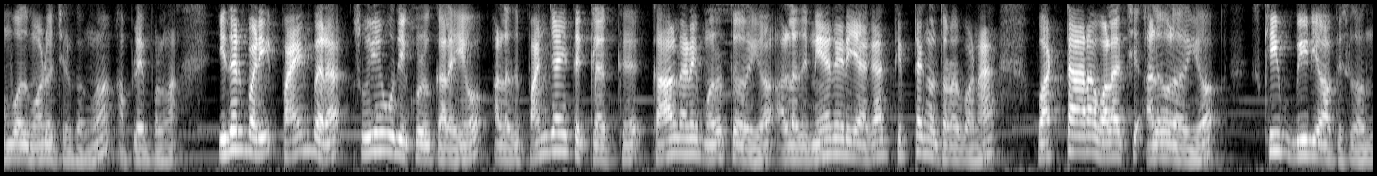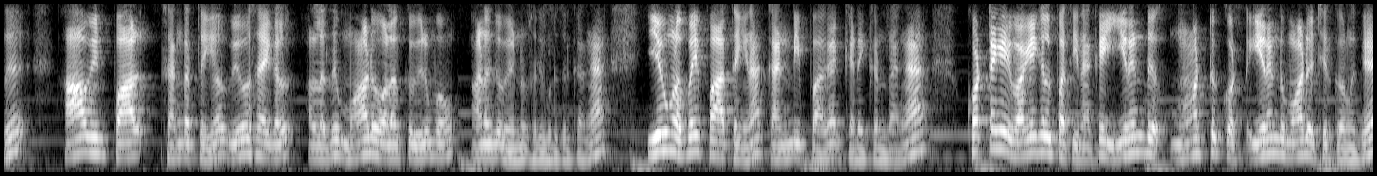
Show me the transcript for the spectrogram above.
ஒம்பது மாடோ வச்சுருக்கோங்களோ அப்ளை பண்ணலாம். இதன்படி பயன்பெற சுய உதவி குழுக்களையோ அல்லது பஞ்சாயத்து கிளர்க்கு கால்நடை மருத்துவரையோ அல்லது நேரடியாக திட்டங்கள் தொடர்பான வட்டார வளர்ச்சி அலுவலரையோ ஸ்கீம் பிடி ஆஃபீஸில் வந்து ஆவின் பால் சங்கத்தையோ விவசாயிகள் அல்லது மாடு வளர்க்க விரும்பவும் அணுக வேண்டும் சொல்லி கொடுத்துருக்காங்க. இவங்கள போய் பார்த்தீங்கன்னா கண்டிப்பாக கிடைக்குன்றாங்க கொட்டகை வகைகள் பார்த்தீங்கன்னாக்கா இரண்டு மாட்டு கொட்டை இரண்டு மாடு வச்சுருக்கவங்களுக்கு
